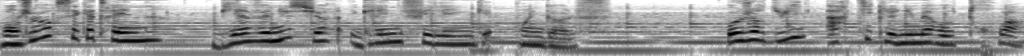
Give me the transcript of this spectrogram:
Bonjour, c'est Catherine. Bienvenue sur greenfeeling.golf. Aujourd'hui, article numéro 3.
